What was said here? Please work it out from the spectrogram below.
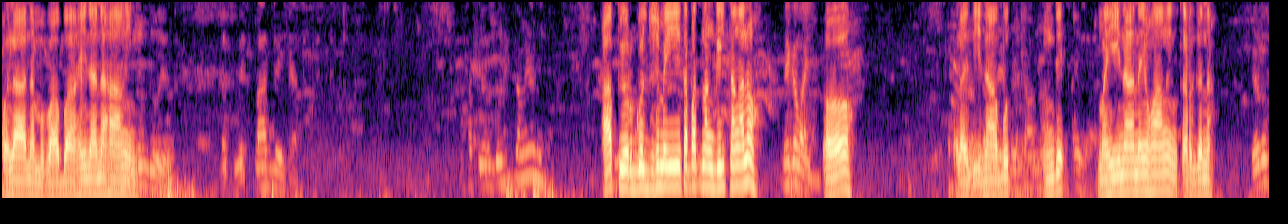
Wala na, mababa. Hina na hangin. Ah, pure gold sa may tapat ng gate ng ano. Mega wide. Oo. Wala, hindi inabot. Hindi. Mahina na yung hangin. Karga na. Pero,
